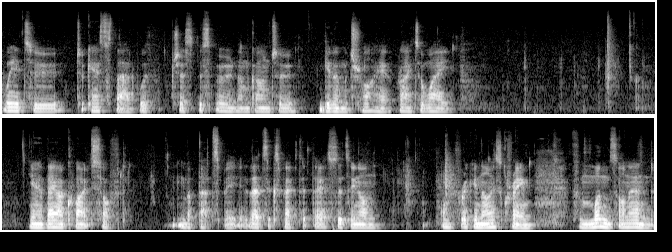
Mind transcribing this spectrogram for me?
Where to, to guess that with just the spoon. I'm going to give them a try right away. Yeah, they are quite soft, but that's be, that's expected. They're sitting on on freaking ice cream for months on end.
